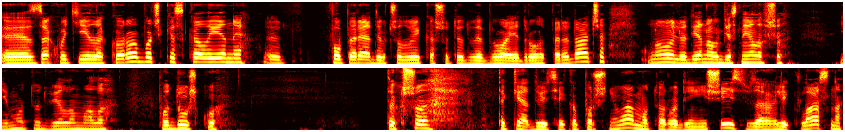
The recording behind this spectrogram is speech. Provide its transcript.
е, захотіли коробочки з калини. Попередив чоловіка, що тут вибиває друга передача. Ну, людина об'яснила, що йому тут виламало подушку. Так що таке, дивіться, яка поршнева, мотор 1.6, взагалі класно.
